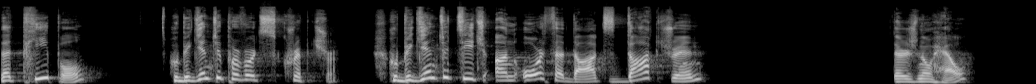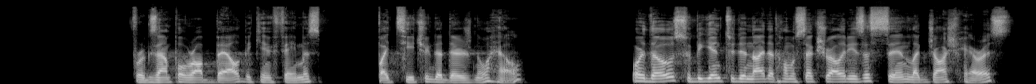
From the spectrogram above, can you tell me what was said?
that people who begin to pervert scripture, who begin to teach unorthodox doctrine, there's no hell. For example, Rob Bell became famous by teaching that there's no hell. Or those who begin to deny that homosexuality is a sin, like Josh Harris,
